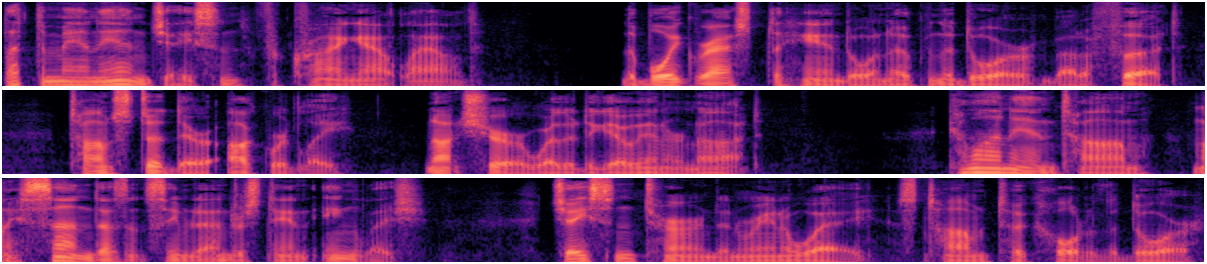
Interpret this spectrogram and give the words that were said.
Let the man in, Jason, for crying out loud. The boy grasped the handle and opened the door about a foot. Tom stood there awkwardly, not sure whether to go in or not. Come on in, Tom. My son doesn't seem to understand English. Jason turned and ran away as Tom took hold of the door.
